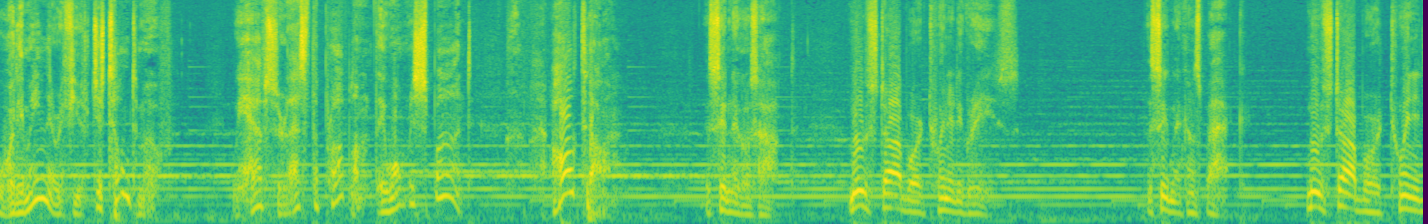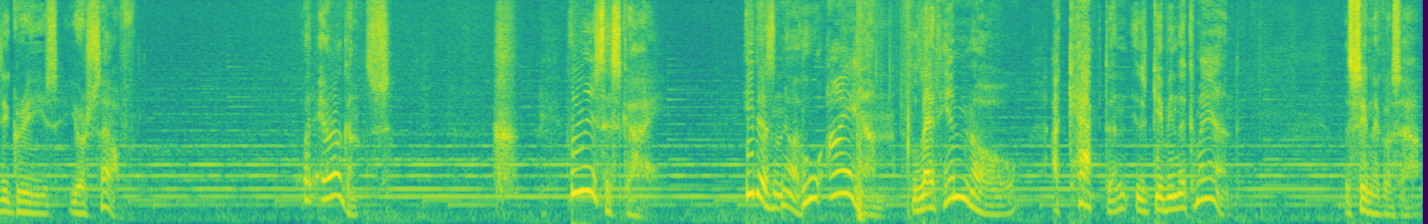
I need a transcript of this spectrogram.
What do you mean they refuse? Just tell them to move. We have, sir. That's the problem. They won't respond. I'll tell them. The signal goes out. Move starboard 20 degrees. The signal comes back. Move starboard 20 degrees yourself. What arrogance. Who is this guy? He doesn't know who I am. Let him know a captain is giving the command. The signal goes out.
